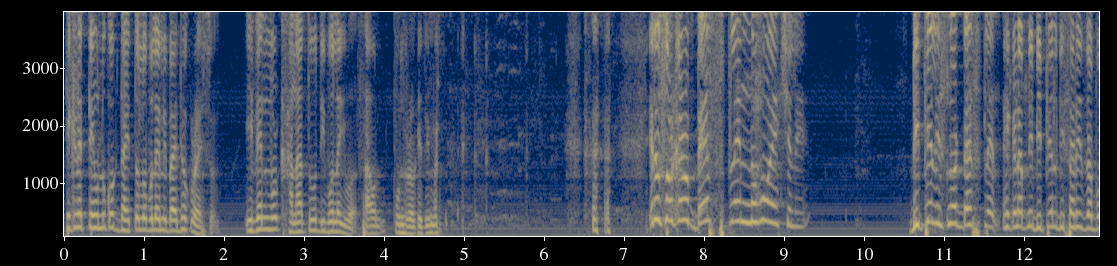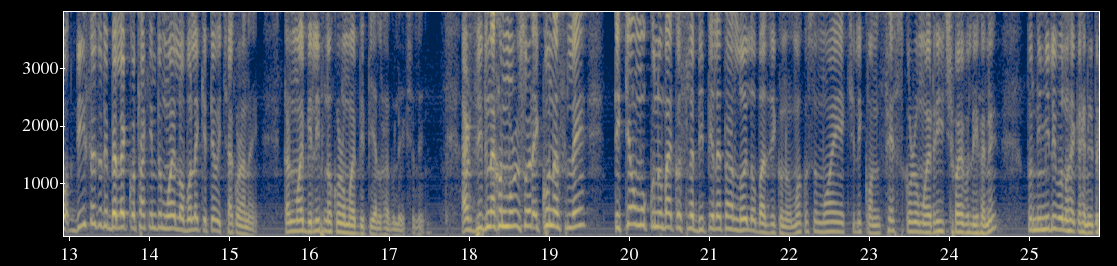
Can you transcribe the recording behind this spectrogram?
সেইকাৰণে তেওঁলোকক দায়িত্ব ল'বলৈ আমি বাধ্য কৰাইছোঁ। ইভেন মোৰ খানাটো দিব লাগিব চাউল পোন্ধৰ কেজিমান। এইটো চৰকাৰৰ বেষ্ট প্লেন নহয় actually B P L is not best plan সেইকাৰণে আপুনি বি পি এল বিচাৰি যাব। দিছে যদি বেলেগ কথা কিন্তু মই ল'বলৈ কেতিয়াও ইচ্ছা কৰা নাই। কাৰণ মই বিলিভ নকৰোঁ মই বি পি এল হয় বুলি একচুৱেলি আৰু যিদিনাখন মোৰ ওচৰত একো নাছিলে তেতিয়াও মোক কোনোবাই কৈছিলে বি পি এল এটা লৈ ল'বা যিকোনো। মই কৈছোঁ মই একচুৱেলি কনফেছ কৰোঁ মই ৰিচ হয় বুলি হয়নে? তো নিমিলিব নহয় কাহিনীটো।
